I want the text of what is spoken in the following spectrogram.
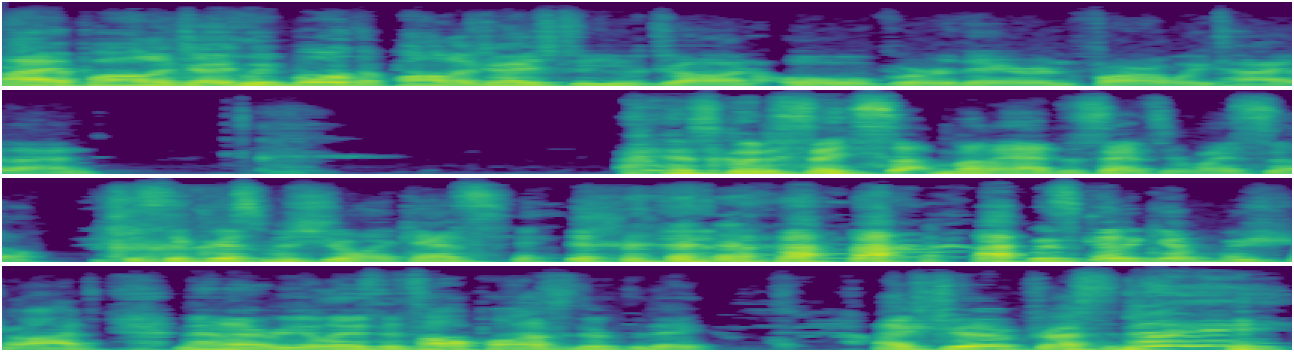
I apologize. We both apologize to you, John, over there in faraway Thailand. I was going to say something, but I had to censor myself. It's the Christmas show. I can't say it. I was going to give him a shot. And then I realized it's all positive today. I should have trusted my.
